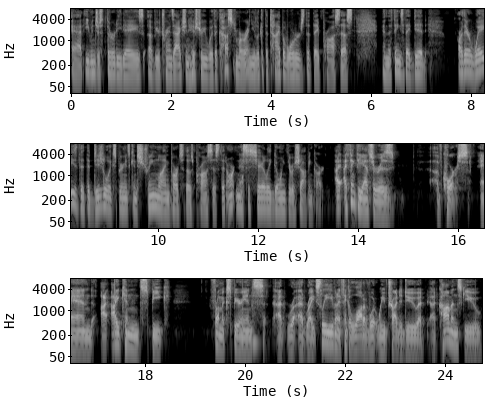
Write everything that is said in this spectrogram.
at even just 30 days of your transaction history with a customer and you look at the type of orders that they processed and the things they did, are there ways that the digital experience can streamline parts of those process that aren't necessarily going through a shopping cart? I, I think the answer is, of course, and I, I can speak from experience at at Right Sleeve, and I think a lot of what we've tried to do at at commonsku,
